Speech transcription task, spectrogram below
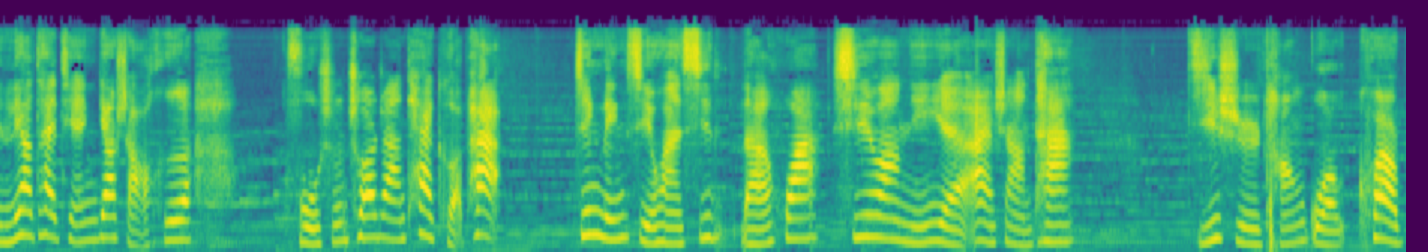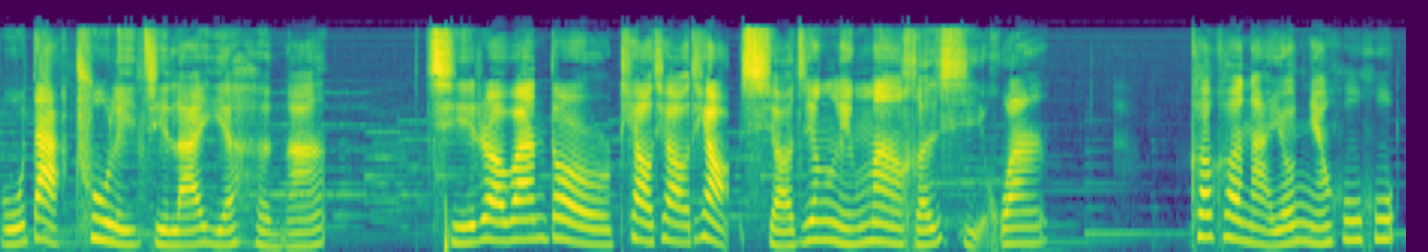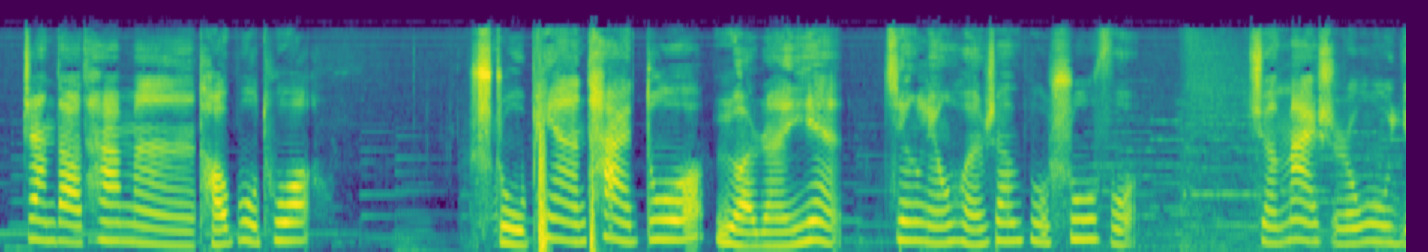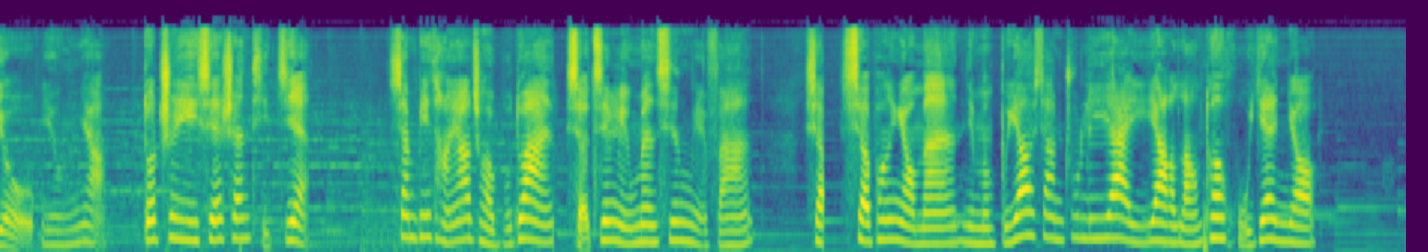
饮料太甜，要少喝。腐蚀车站太可怕。精灵喜欢西兰花，希望你也爱上它。即使糖果块不大，处理起来也很难。骑着豌豆跳跳跳，小精灵们很喜欢。可可奶油黏糊糊，粘到它们逃不脱。薯片太多，惹人厌，精灵浑身不舒服。全麦食物有营养，多吃一些身体健。橡皮糖要扯不断，小精灵们心里烦。小小朋友们，你们不要像茱莉亚一样狼吞虎咽哟。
